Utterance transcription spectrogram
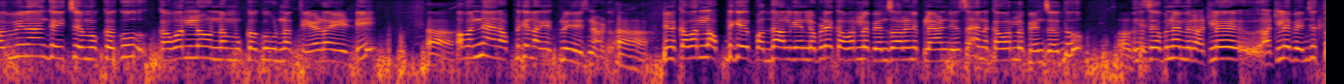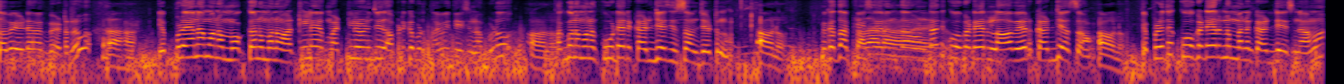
తవ్వినాక ఇచ్చే మొక్కకు కవర్లో ఉన్న మొక్కకు ఉన్న తేడా ఏంటి. అవన్నీ ఆయన అప్పటికే నాకు ఎక్స్ప్లెయిన్ చేసినాడు. నేను కవర్లో అప్పటికే పద్నాలుగేళ్ళప్పుడే కవర్లో పెంచాలని ప్లాన్ చేస్తే ఆయన కవర్లో పెంచొద్దు. అంతసేపునే మీరు అట్లే అట్లే పెంచి తవ్వేయడమే బెటరు. ఎప్పుడైనా మనం మొక్కను మనం అట్లే మట్టిలో నుంచి అప్పటికప్పుడు తవ్వి తీసినప్పుడు. తగ్గున మనం కూటేరు కట్ చేసి ఇస్తాం చెట్టును. అవును. మిగతా పీసేర్ అంతా ఉంటుంది కూకటేరు లావేరు కట్ చేస్తాం. అవును. ఎప్పుడైతే కూకటేరును మనం కట్ చేసినామో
